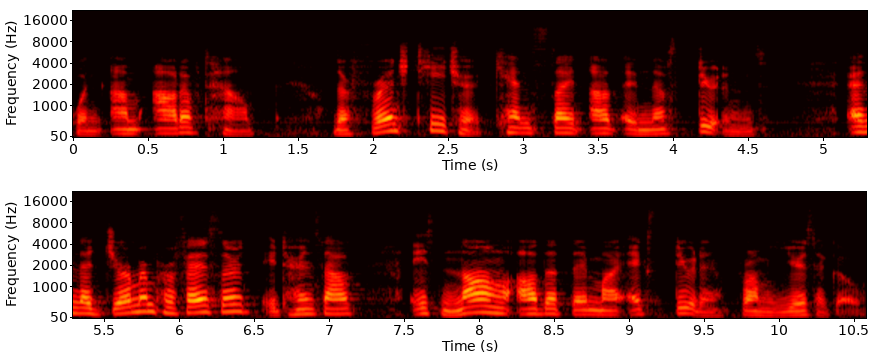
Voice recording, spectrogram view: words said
when I'm out of town. The French teacher can't sign out enough students. And the German professor, it turns out, is none other than my ex student from years ago.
